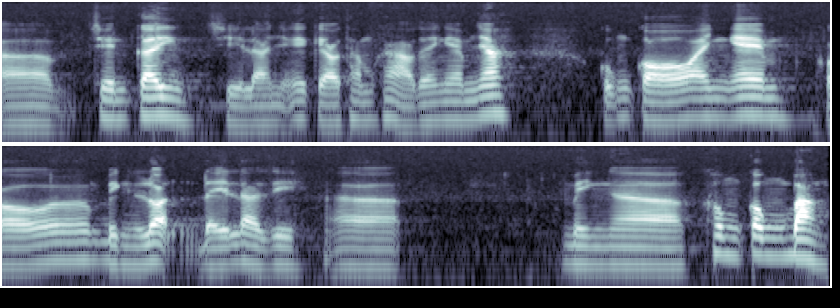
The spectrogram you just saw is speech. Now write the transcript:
uh, trên kênh chỉ là những cái kèo tham khảo thôi anh em nhá. Cũng có anh em có bình luận đấy là gì? Uh, mình ờ, không công bằng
